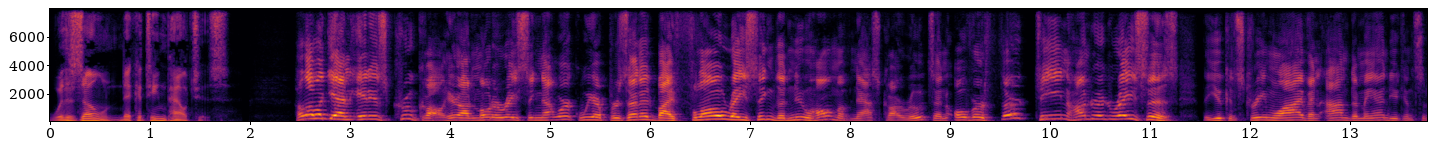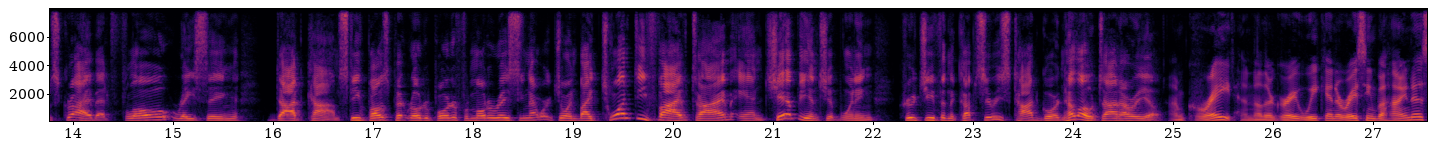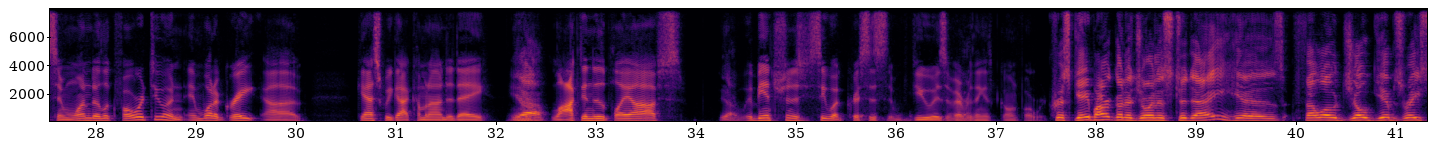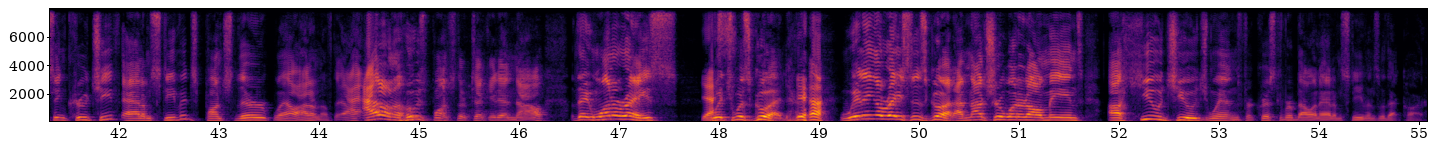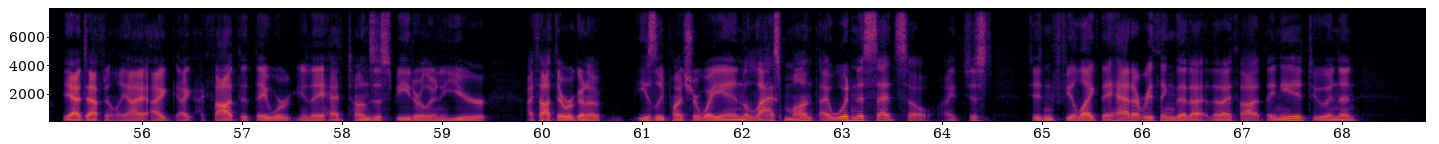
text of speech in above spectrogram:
with his own Nicotine Pouches. Hello again. It is Crew Call here on Motor Racing Network. We are presented by FloRacing, the new home of NASCAR roots, and over 1,300 races that you can stream live and on demand. You can subscribe at floracing.com. Steve Post, pit road reporter from Motor Racing Network, joined by 25 time and championship winning crew chief in the Cup Series, Todd Gordon. Hello, Todd. How are you? I'm great. Another great weekend of racing behind us and one to look forward to. And, and what a great uh, guest we got coming on today. You Yeah. know, locked into the playoffs. Yeah. It'd be interesting to see what Chris's view is of everything going forward. Chris Gabehart going to join us today. His fellow Joe Gibbs Racing crew chief, Adam Stevens, punched their, well, I don't know if they, I, I don't know who's punched their ticket in now. They won a race, Yes. which was good. Yeah. Winning a race is good. I'm not sure what it all means. A huge, huge win for Christopher Bell and Adam Stevens with that car. Yeah, definitely. I, I, I thought that they were, you know, they had tons of speed earlier in the year. I thought they were going to easily punch their way in. The last month, I wouldn't have said so. I just didn't feel like they had everything that I, that I thought they needed to. And then,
